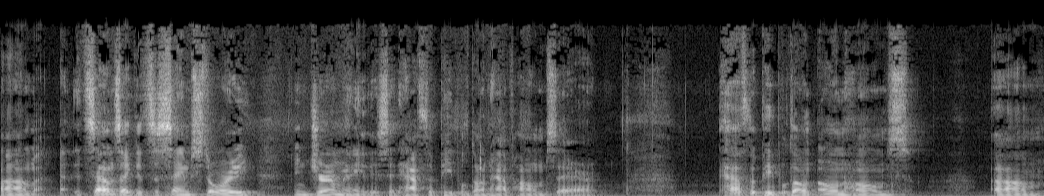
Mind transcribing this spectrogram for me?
Um, it sounds like it's the same story in Germany. They said half the people don't have homes there. half the people don't own homes. Um,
